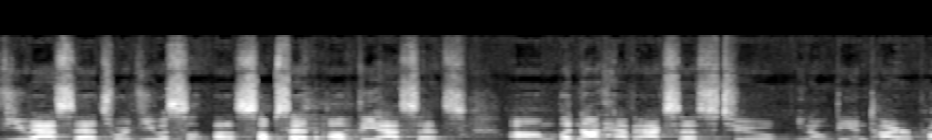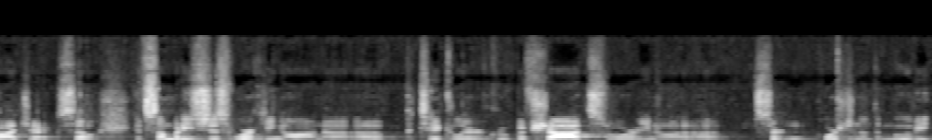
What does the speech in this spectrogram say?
view assets or view a, a subset of the assets um, but not have access to you know the entire project. So if somebody's just working on a, a particular group of shots or you know a, certain portion of the movie,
